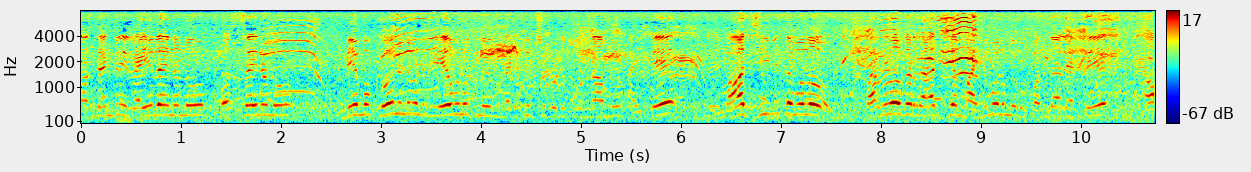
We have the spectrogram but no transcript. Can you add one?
నా తండ్రి రైలైనను బస్సు అయినను మేము కోరినటువంటి రేవులకు మేము నడిపించబడుతున్నాము. అయితే మా జీవితంలో పరలోక రాజ్య మహిమను మేము పొందాలంటే ఆ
